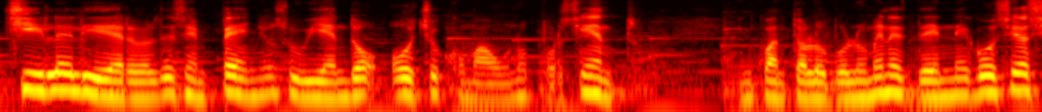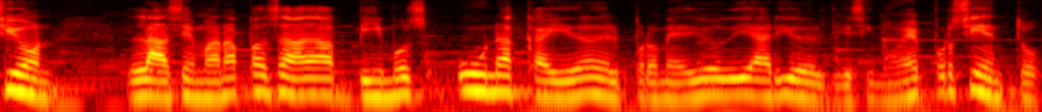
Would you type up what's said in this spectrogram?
Chile lideró el desempeño subiendo 8,1%. En cuanto a los volúmenes de negociación, la semana pasada vimos una caída del promedio diario del 19%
